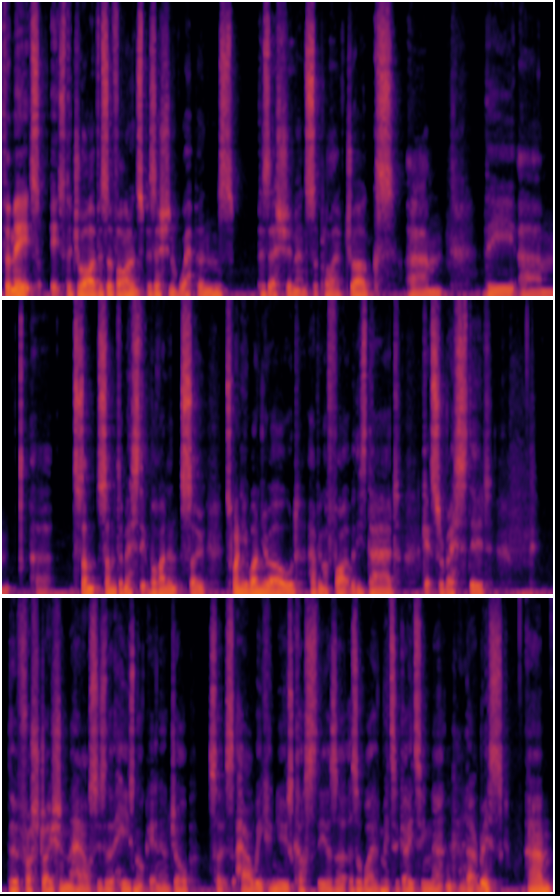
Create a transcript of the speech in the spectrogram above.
for me, it's it's the drivers of violence, possession of weapons, possession and supply of drugs, um, the um, uh, some some domestic violence. So, twenty one year old having a fight with his dad gets arrested. The frustration in the house is that he's not getting a job. So it's how we can use custody as a as a way of mitigating that that risk. Um,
